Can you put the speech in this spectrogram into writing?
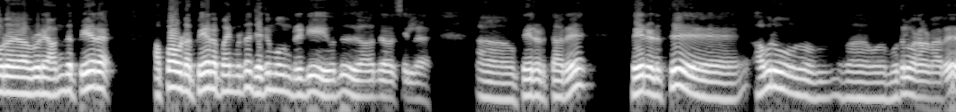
அவர் அவருடைய அந்த பேரை அப்பாவோட பேரை பயன்படுத்த ஜெகன்மோகன் ரெட்டி வந்து ஆந்திர அரசியலில் பேர் எடுத்தார் பேர் எடுத்து அவரும் ஆஹ் முதல்வரானார்.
